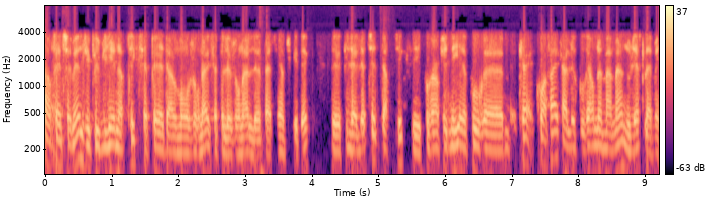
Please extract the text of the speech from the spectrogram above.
En fin de semaine, j'ai publié un article qui s'appelle dans mon journal, qui s'appelle le Journal Le Patient du Québec. Euh, puis le, titre d'article, c'est pour en finir, pour euh, quoi faire quand le gouvernement nous laisse la main.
